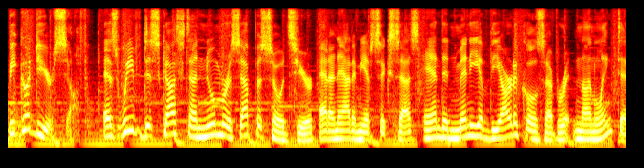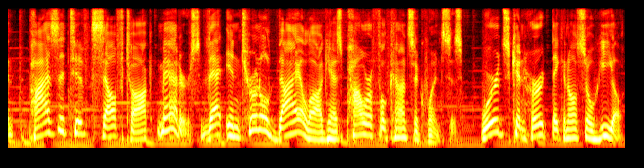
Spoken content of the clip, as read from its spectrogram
Be good to yourself. As we've discussed on numerous episodes here at Anatomy of Success and in many of the articles I've written on LinkedIn, positive self talk matters. That internal dialogue has powerful consequences. Words can hurt, they can also heal.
